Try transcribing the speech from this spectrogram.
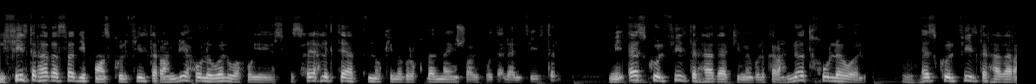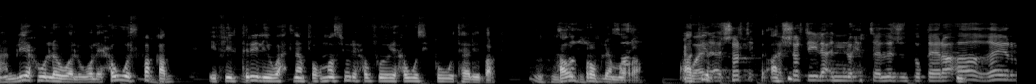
الفلتر هذا ça dépend كل فلتر راه مليح ولا والو اخويا يوسف؟ صحيح الكتاب أنه كيما يقول قبل ما ينشر يفوت على الفلتر mais est-ce que ال filtre هذا كيما يقول لك راه neutre ولا والو؟ est-ce que ال filtre هذا راه مليح ولا والو؟ ولا يحوس فقط يفلتري لي واحد l'information اللي يحوس يفوتها لي برك. هاو ال problème وراه؟ وأنا اشرت أشرت إلى أنه حتى لجنة القراءة غير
